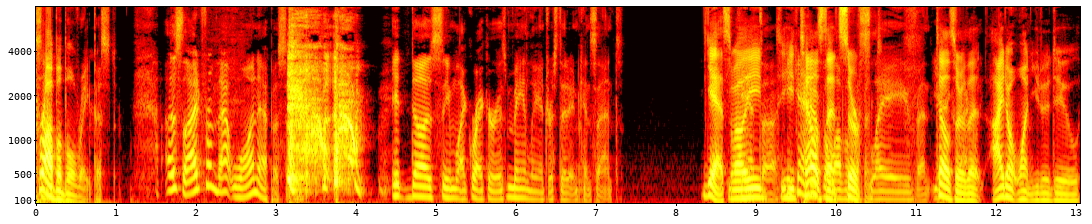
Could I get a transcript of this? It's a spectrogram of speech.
probable rapist. aside from that one episode, it does seem like Riker is mainly interested in consent. Yes, well, he uh, he, can't tells that love of a servant, slave, and yeah, tells her that I don't want you to do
